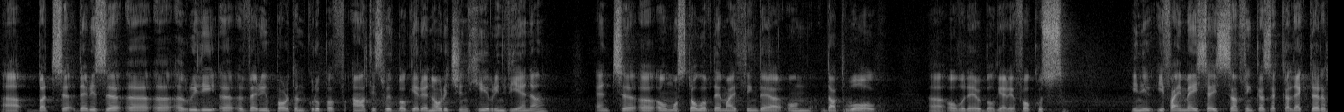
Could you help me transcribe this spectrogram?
Uh, but uh, there is a, a, a really a, a, very important group of artists with Bulgarian origin here in Vienna. And uh, uh, almost all of them, I think they are on that wall over there, Bulgaria Focus. In, if I may say something as a collector,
